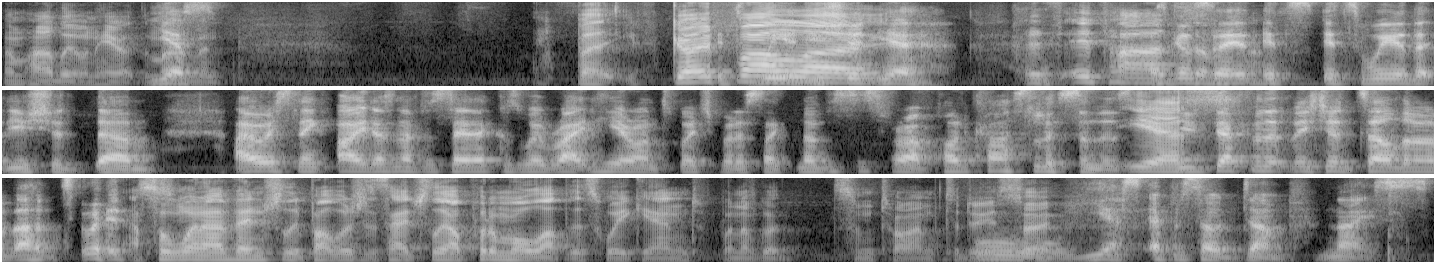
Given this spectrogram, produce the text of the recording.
I'm hardly on here at the Yes. moment. But go It's follow. should, yeah. It's, it's I was gonna say it's it's weird that you should. Um, I always think, oh, he doesn't have to say that because we're right here on Twitch, but it's like, no, this is for our podcast listeners. Yes. you definitely should tell them about Twitch. For when I eventually publish this, actually, I'll put them all up this weekend when I've got some time to do so. Yes, episode dump, nice.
